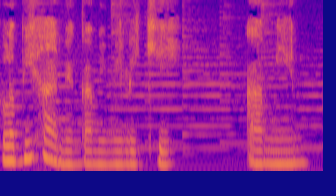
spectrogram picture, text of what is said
kelebihan yang kami miliki. Amin.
